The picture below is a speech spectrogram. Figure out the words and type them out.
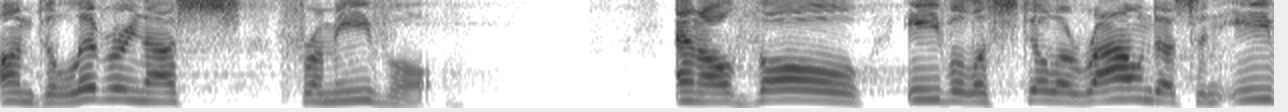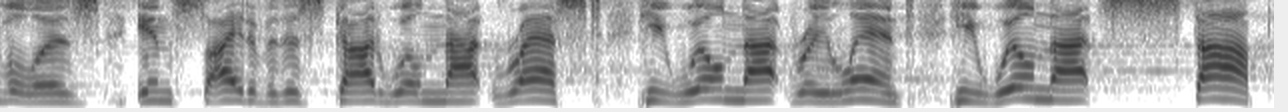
on delivering us from evil. And although evil is still around us and evil is inside of us, God will not rest. He will not relent. He will not stop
